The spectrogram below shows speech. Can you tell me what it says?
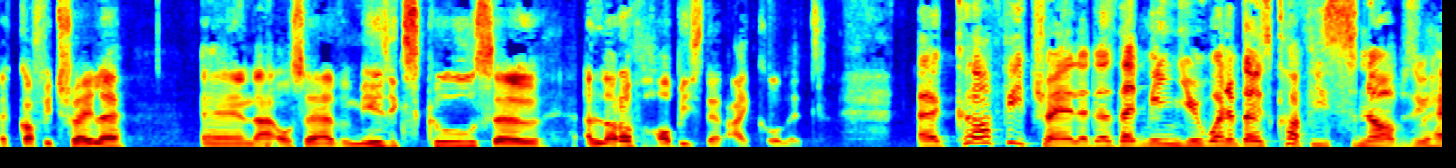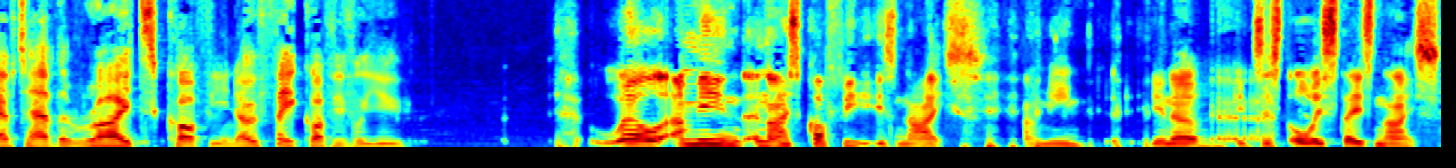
a coffee trailer, and I also have a music school. So a lot of hobbies that I call it. A coffee trailer. Does that mean you're one of those coffee snobs who have to have the right coffee, no fake coffee for you? Well, I mean, a nice coffee is nice. I mean, you know, it just always stays nice.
